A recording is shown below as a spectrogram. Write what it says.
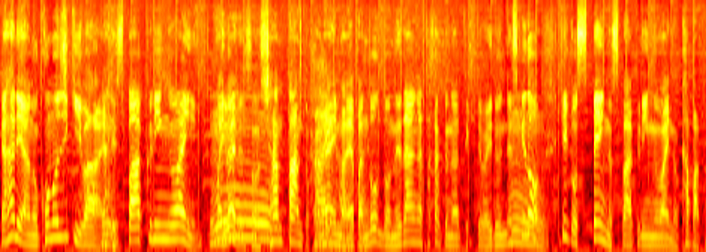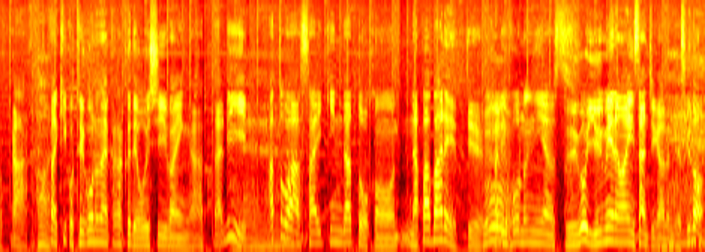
やはりあのこの時期はやはうん。りスパークリングワイン、うん。まあ、いわゆるそのシャンパンとかね、今やっぱどんどん値段が高くなってきてはいるんですけど、うん。結構スペインのスパークリングワインのカバとか、はい。まあ、結構手頃な価格で美味しいワインがあったりあとは最近だとこのナパバレーっていううん。カリフォルニアのすごい有名なワイン産地があるんですけど、ね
